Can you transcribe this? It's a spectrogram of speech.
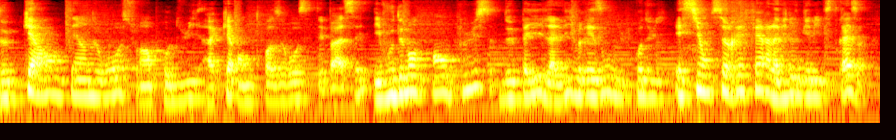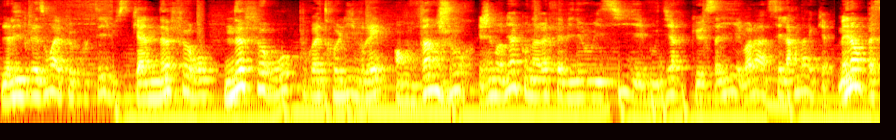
de 41 euros sur un produit à 43 euros, c'était pas assez, ils vous demandent en plus de payer la livraison du produit. Et si on se réfère à la vidéo de GameX13, la livraison, elle peut coûter jusqu'à 9 euros. 9 euros pour être livré en 20 jours. J'aimerais bien qu'on arrête la vidéo ici et vous dire que ça y est, voilà, c'est l'arnaque. Mais non, parce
